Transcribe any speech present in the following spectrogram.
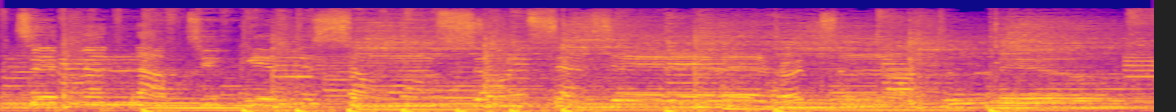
sensitive enough to give to someone so insensitive it hurts a not to live.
